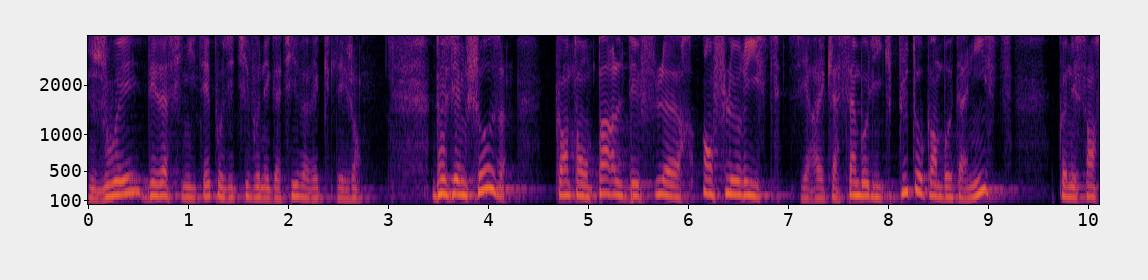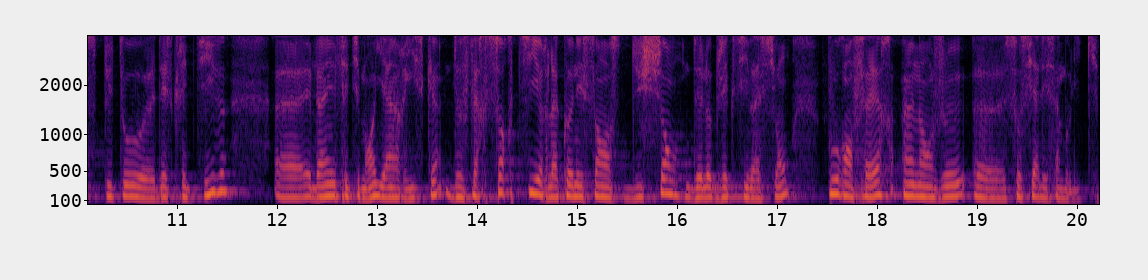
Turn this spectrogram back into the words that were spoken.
jouer des affinités positives ou négatives avec les gens. Deuxième chose, quand on parle des fleurs en fleuriste, c'est-à-dire avec la symbolique plutôt qu'en botaniste, connaissance plutôt euh, descriptive, euh, eh bien, effectivement, il y a un risque de faire sortir la connaissance du champ de l'objectivation pour en faire un enjeu euh, social et symbolique.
